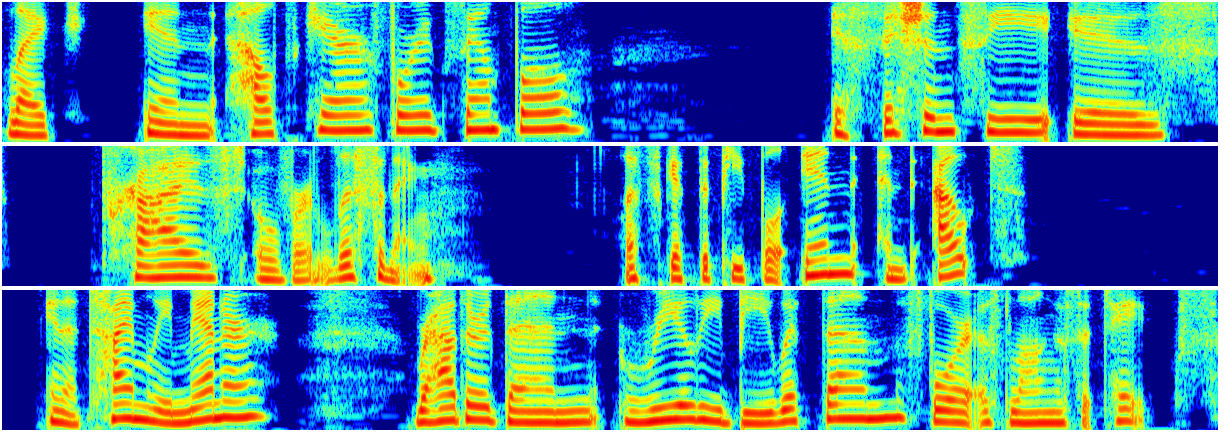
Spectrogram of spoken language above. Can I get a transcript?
Like in healthcare, for example, efficiency is prized over listening. Let's get the people in and out in a timely manner rather than really be with them for as long as it takes.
